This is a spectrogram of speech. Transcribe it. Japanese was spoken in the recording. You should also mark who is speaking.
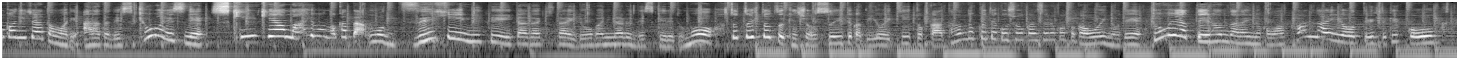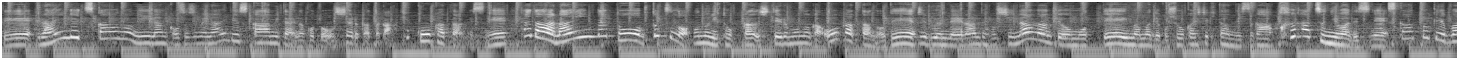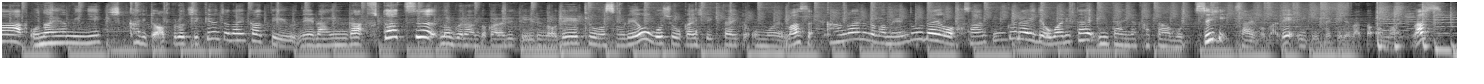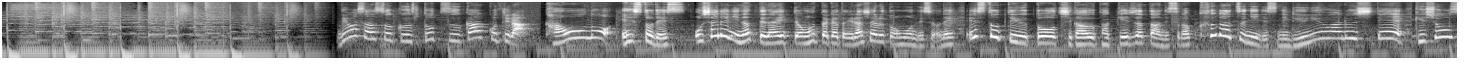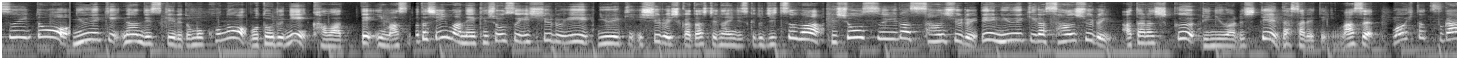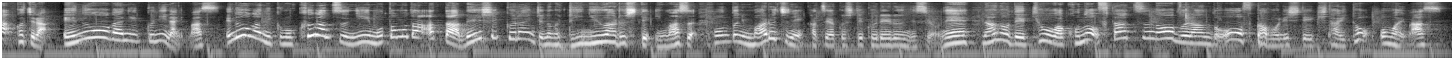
Speaker 1: んこんにちはともり新です。今日はですねスキンケア迷子の方もぜひ見ていただきたい動画になるんですけれども一つ一つ化粧水とか美容液とか単独でご紹介することが多いのでどうやって選んだらいいのかわかんないよっていう人結構多くて LINE で使うのになんかおすすめないですかみたいなことをおっしゃる方が結構多かったんですね。ただ LINE だと一つのものに特化しているものが多かったので自分で選んでほしいななんて思って今までご紹介してきたんですが9月にはですね使っとけばお悩みにしっかりとアプローチできるんじゃないかっていうねラインが2つのブランドから出ているので今日はそれをご紹介していきたいと思います。考えるのが面倒だよ。3品ぐらいで終わりたいみたいな方はもうぜひ最後まで見ていただければと思います。では早速一つがこちら。顔のエストです。おしゃれになってないって思った方いらっしゃると思うんですよね。エストっていうと違うパッケージだったんですが9月にですねリニューアルして化粧水と乳液なんですけれどもこのボトルに変わっています。私今ね化粧水1種類乳液1種類しか出してないんですけど実は化粧水が3種類。で乳液が3種類新しくリニューアルして出されています。もう一つがこちら。N オーガニックになります。N オーガニックも9月にもともとあったベーシックラインというのがリニューアルしています。本当にマルチに活躍してくれるんですよね。なので今日はこの2つのブランドを深掘りしていきたいと思います。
